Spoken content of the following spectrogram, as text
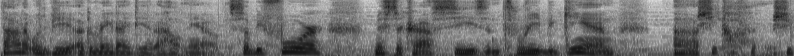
thought it would be a great idea to help me out. So before Mysticraft season three began, uh, she called, she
